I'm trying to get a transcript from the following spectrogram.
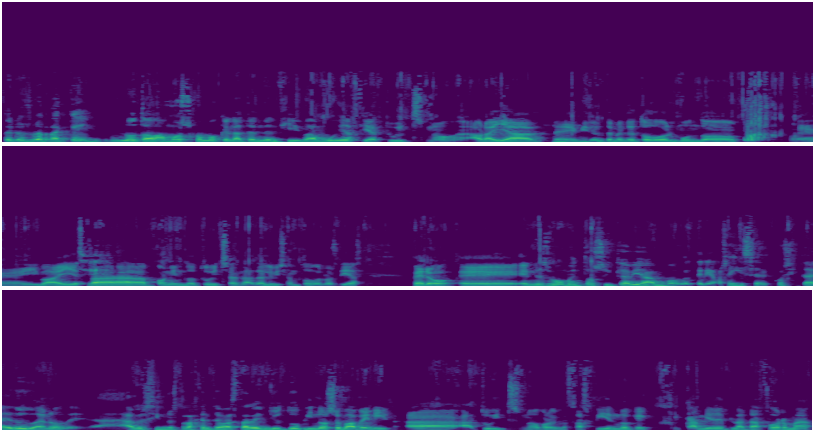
pero es verdad que notábamos como que la tendencia iba muy hacia Twitch, ¿no? Ahora ya, evidentemente, todo el mundo, eh, Ibai está poniendo Twitch en la televisión todos los días, pero eh, en ese momento sí que había, teníamos ahí esa cosita de duda, ¿no? De, a ver si nuestra gente va a estar en YouTube y no se va a venir a, a Twitch, ¿no? Porque nos estás pidiendo que, que cambie de plataforma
